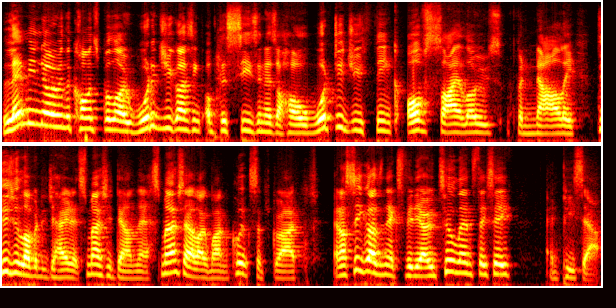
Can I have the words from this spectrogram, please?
let me know in the comments below what did you guys think of the season as a whole? What did you think of Silo's finale? Did you love it? Did you hate it? Smash it down there. Smash that like button. Click subscribe. And I'll see you guys in the next video. Until then, stay safe and peace out.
